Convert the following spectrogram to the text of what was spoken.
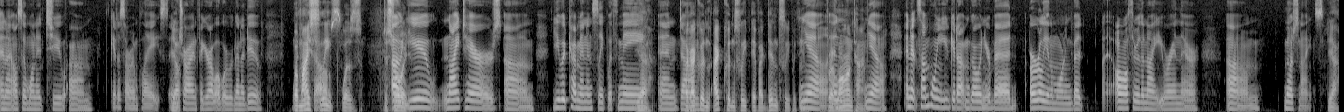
And I also wanted to um, get us our own place and Yep. try and figure out what we were going to do. But my ourselves. sleep was Oh, destroyed. you night terrors. Um, you would come in and sleep with me. Yeah. And um, like I couldn't I couldn't sleep if I didn't sleep with you Yeah. for a and, long time. Yeah. And at some point you'd get up and go in your bed early in the morning, but all through the night you were in there. Um, most nights. Yeah.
